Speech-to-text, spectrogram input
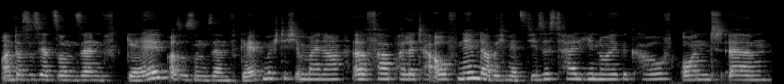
Und das ist jetzt so ein Senfgelb. Also so ein Senfgelb möchte ich in meiner äh, Farbpalette aufnehmen. Da habe ich mir jetzt dieses Teil hier neu gekauft. Und ähm,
